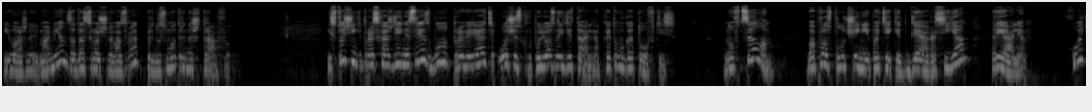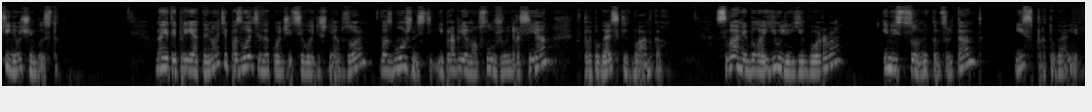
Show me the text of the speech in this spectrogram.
И важный момент – за досрочный возврат предусмотрены штрафы. Источники происхождения средств будут проверять очень скрупулезно и детально, к этому готовьтесь. Но в целом вопрос получения ипотеки для россиян реален, хоть и не очень быстро. На этой приятной ноте позвольте закончить сегодняшний обзор возможностей и проблем обслуживания россиян в португальских банках. С вами была Юлия Егорова, инвестиционный консультант из Португалии.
